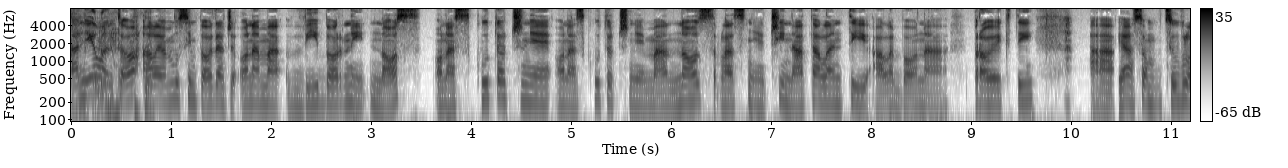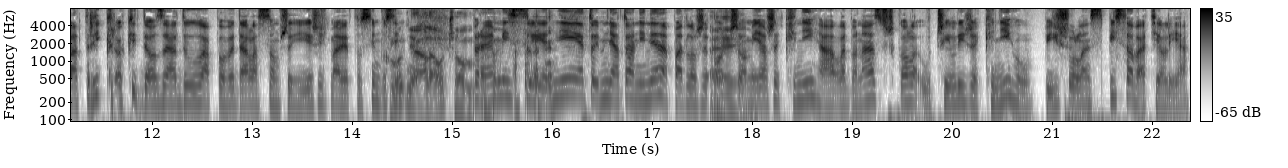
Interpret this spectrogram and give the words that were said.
a nie len to, ale musím povedať, že ona má výborný nos. Ona skutočne, ona skutočne má nos vlastne či na talenty, alebo na projekty. A ja som cúvla tri kroky dozadu a povedala som, že Ježiš Maria, to si musím Kľudne, ale o čom? premyslieť. Nie, to, mňa to ani nenapadlo, že Ej. o čom. Ja, že kniha, lebo nás v škole učili, že knihu píšu len spisovatelia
